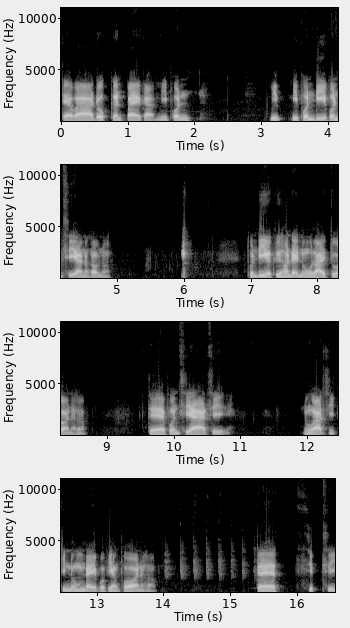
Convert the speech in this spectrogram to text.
แต่ว่าดกเกินไปก็มีผล มีมีผลดีผลเสียนะครับเนาะผลดีก็คือเขาได้หนูหลายตัวนะครับ แต่ผลเสียอาจสิหนูอาจสิกินนุ่มได้บ่เพียงพอนะครับ แต่สิบสี่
